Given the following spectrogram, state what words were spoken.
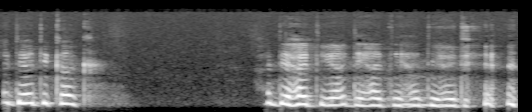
Hadi hadi kalk. Hadi hadi hadi hadi hadi hadi.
